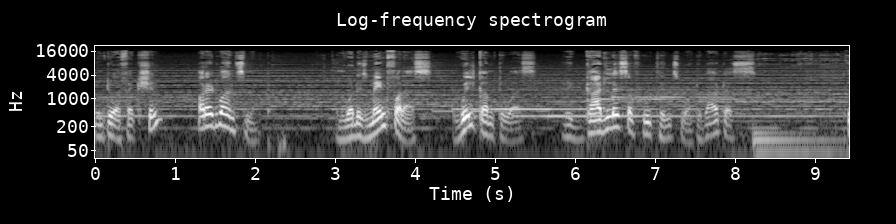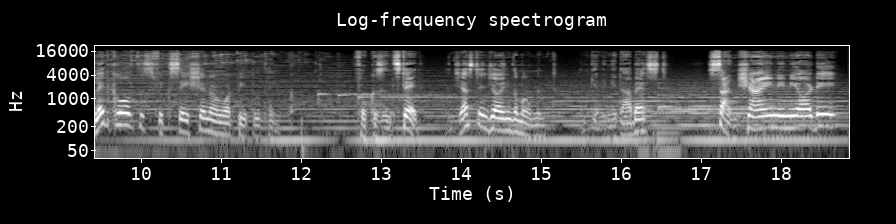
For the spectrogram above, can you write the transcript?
into affection or advancement. And what is meant for us will come to us regardless of who thinks what about us. Let go of this fixation on what people think. Focus instead on just enjoying the moment and giving it our best. Sunshine in your day.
